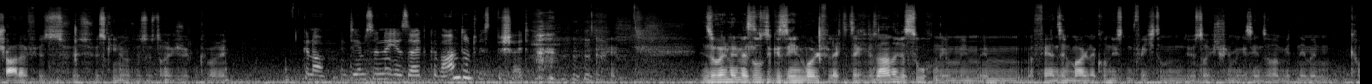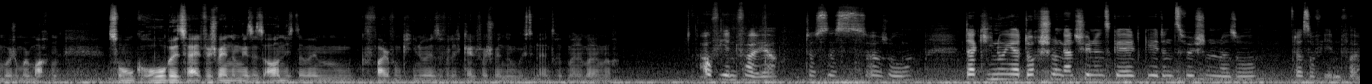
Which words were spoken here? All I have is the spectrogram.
schade fürs, fürs, fürs Kino, fürs österreichische Kabarett. Genau, in dem Sinne, ihr seid gewarnt und wisst Bescheid. Insofern, wenn wir es lustig sehen wollt, vielleicht tatsächlich was anderes suchen, im, im, im Fernsehen mal der Chronistenpflicht, um die österreichischen Filme gesehen zu haben, mitnehmen, kann man schon mal machen. So grobe Zeitverschwendung ist es auch nicht, aber im Fall von Kino ist es vielleicht Geldverschwendung durch den Eintritt, meiner Meinung nach. Auf jeden Fall, ja. Das ist also, da Kino ja doch schon ganz schön ins Geld geht inzwischen, also das auf jeden Fall.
